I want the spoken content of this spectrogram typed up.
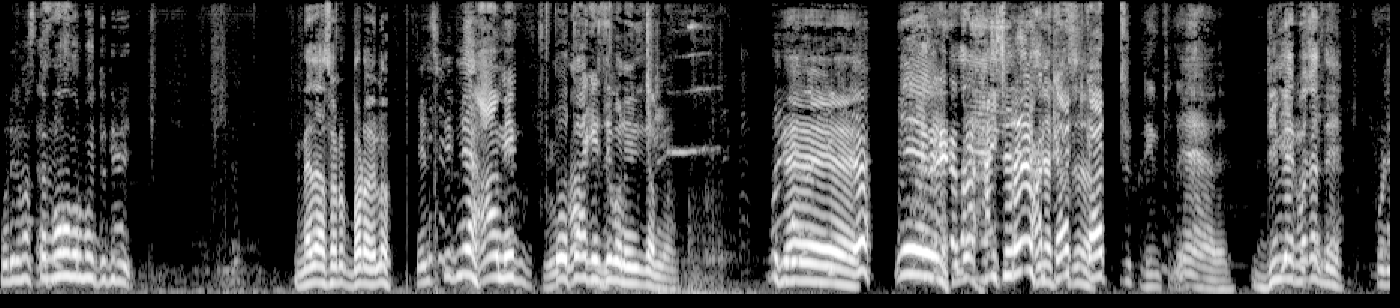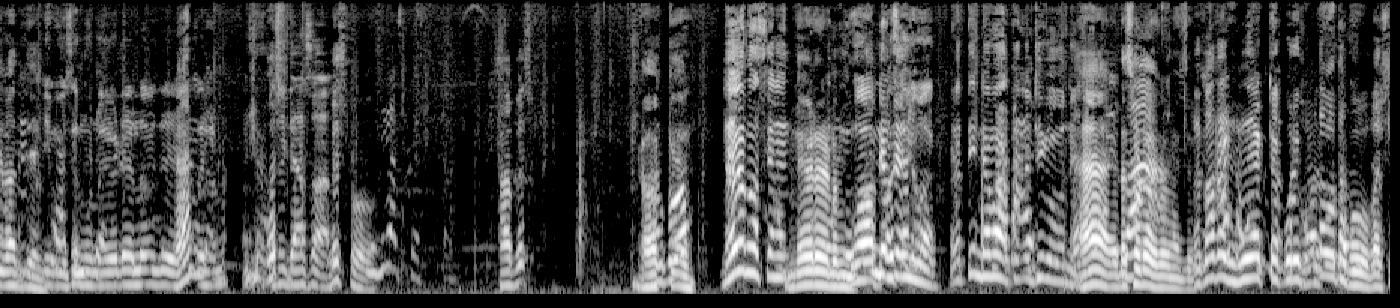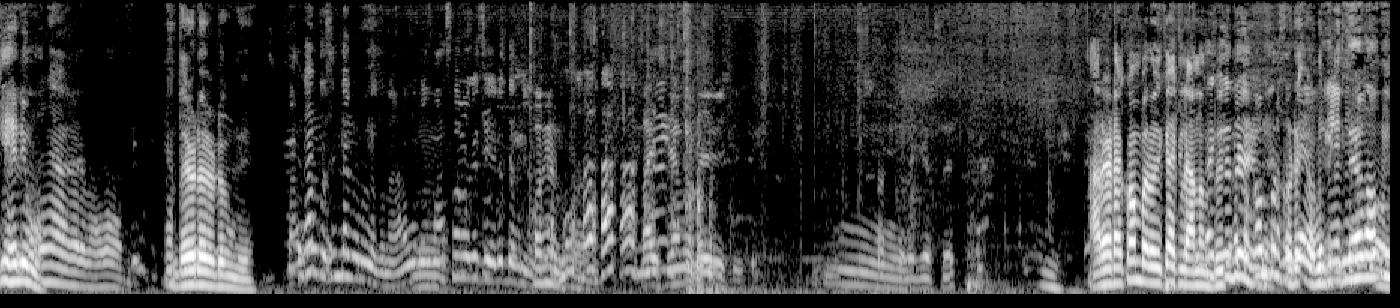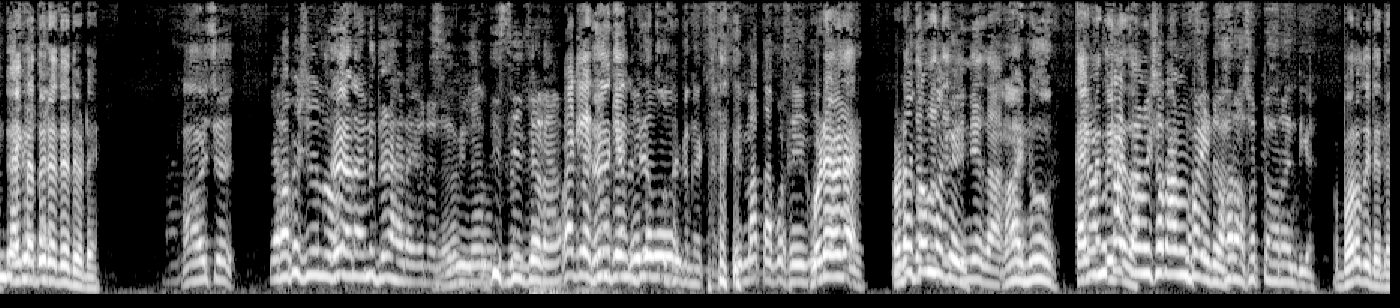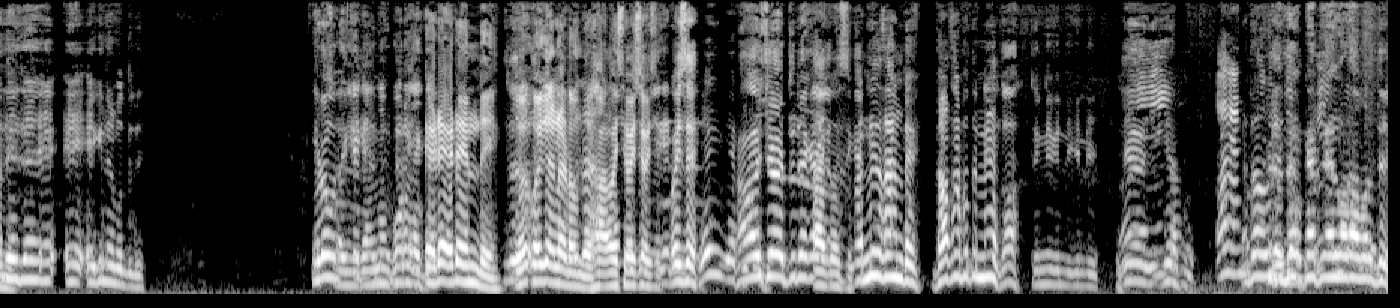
বডির মাছ বরাবর মধ্যে দিবি সর বড় আমি তো তাকে জীবনে দিতাম না এ খাইছে রে কাট কাট ডিম এক বাগা দে পুরি বাদ দে মাছের মনে হয়? তো হ্যাঁ এটা হ্যাঁ আর কম পার ওই কাকলে আনন্দ। দুই দুইটা দে দে ওটা। হ্যাঁ হইছে এরা বেশি হলো এ এনে দে হাড়া এনে দিছি যেটা মাথা পড়ছে ওটা ওটা ওটা কম লাগে নিয়ে যা হাই নূর কাকলে আমি দুইটা দাও। কাটলাম আমি পাই এটা হারা ছোট্ট হারা এদিকে বড় দুইটা দেন এই যে এগিনের মধ্যে দে এটা এটা এন দে ওই কাকলে ডাউন দে হ্যাঁ ওইছে ওইছে ওইছে ওইছে হ্যাঁ হইছে দুই টাকা কাক আর নিয়ে যান দে দাদা পতি নিয়ে যা তুই নিবি নিবি নিবি কাটলে দে কাটলে লড়া আমার দে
